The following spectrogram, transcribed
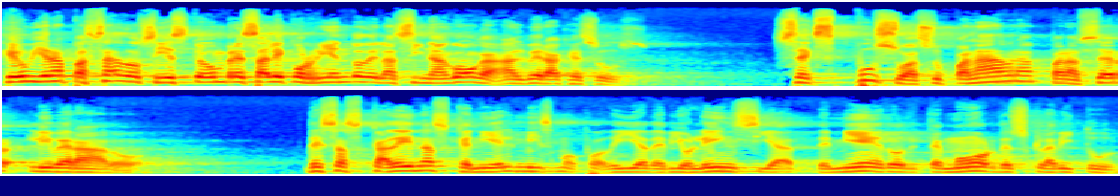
¿Qué hubiera pasado si este hombre sale corriendo de la sinagoga al ver a Jesús? Se expuso a su palabra para ser liberado de esas cadenas que ni él mismo podía, de violencia, de miedo, de temor, de esclavitud.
